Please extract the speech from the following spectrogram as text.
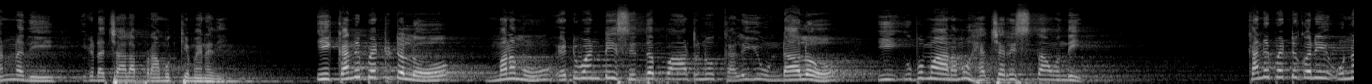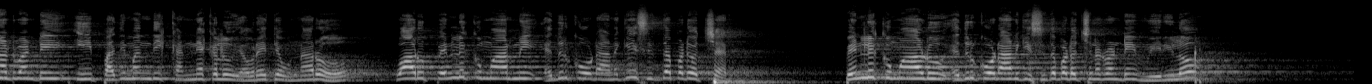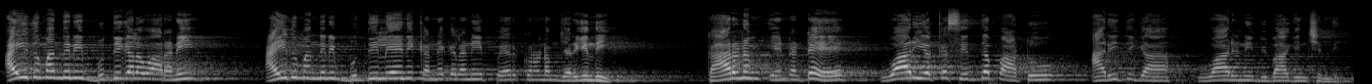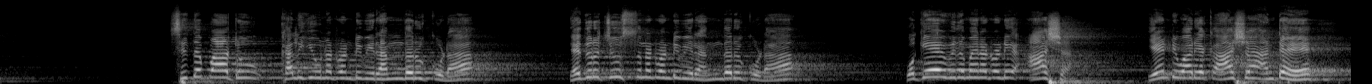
అన్నది ఇక్కడ చాలా ప్రాముఖ్యమైనది. ఈ కనిపెట్టుటలో మనము ఎటువంటి సిద్ధపాటును కలిగి ఉండాలో ఈ ఉపమానము హెచ్చరిస్తూ ఉంది. కనిపెట్టుకొని ఉన్నటువంటి ఈ పది మంది కన్యకలు ఎవరైతే ఉన్నారో వారు పెళ్ళి కుమారుని ఎదుర్కోవడానికి సిద్ధపడి వచ్చారు. పెళ్ళి కుమారుడు ఎదుర్కోవడానికి సిద్ధపడి వచ్చినటువంటి వీరిలో ఐదు మందిని బుద్ధి గలవారని ఐదు మందిని బుద్ధి లేని కన్యకలని పేర్కొనడం జరిగింది. కారణం ఏంటంటే వారి యొక్క సిద్ధపాటు ఆ రీతిగా వారిని విభాగించింది. సిద్ధపాటు కలిగి ఉన్నటువంటి వీరందరూ కూడా ఎదురు చూస్తున్నటువంటి వీరందరూ కూడా ఒకే విధమైనటువంటి ఆశ ఏంటి వారి యొక్క ఆశ అంటే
